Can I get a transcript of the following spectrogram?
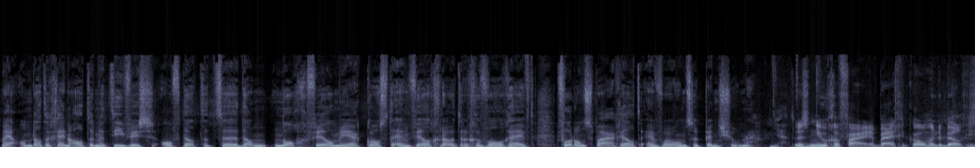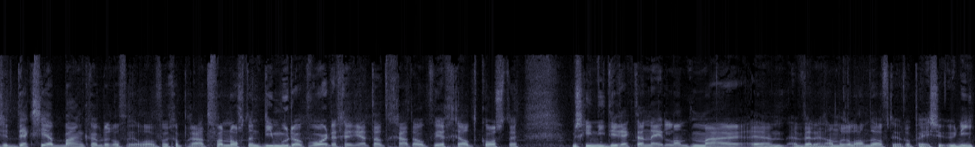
maar ja, omdat er geen alternatief is. Of dat het uh, dan nog veel meer kost en veel grotere gevolgen heeft voor ons spaargeld en voor onze pensioenen. Ja, er is een nieuw gevaar bijgekomen. De Belgische Dexia-bank, we hebben er al veel over gepraat vanochtend. Die moet ook worden gered. Dat gaat ook weer geld kosten. Misschien niet direct aan Nederland, maar eh, wel in andere landen of de Europese Unie.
